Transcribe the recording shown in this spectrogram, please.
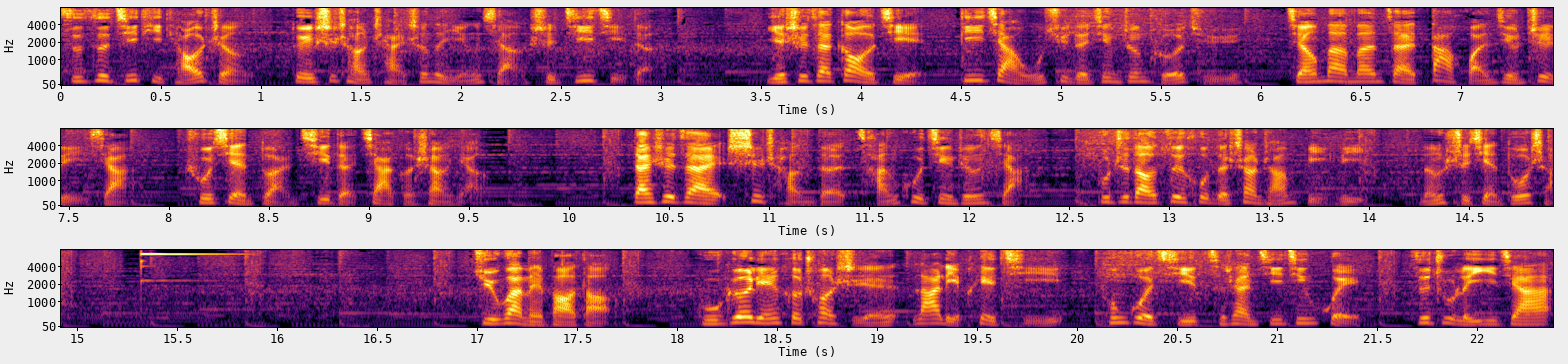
此次集体调整对市场产生的影响是积极的，也是在告诫低价无序的竞争格局将慢慢在大环境治理下。出现短期的价格上扬，但是在市场的残酷竞争下，不知道最后的上涨比例能实现多少。据外媒报道，谷歌联合创始人拉里·佩奇通过其慈善基金会资助了一家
